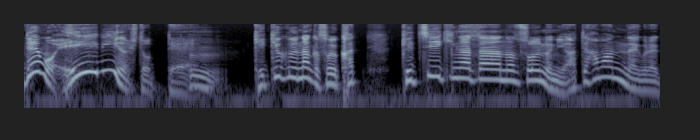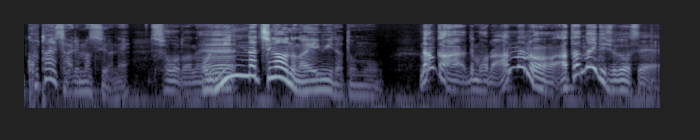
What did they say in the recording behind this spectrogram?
でも AB の人って、うん。結局なんかそういうか血液型のそういうのに当てはまんないぐらい個体差ありますよね。そうだ俺みねんな違うのが AB だと思う。なんかでもほらあんなの当たんないでしょどうせ。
